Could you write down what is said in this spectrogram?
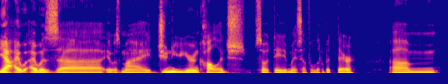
yeah, I, I was. Uh, it was my junior year in college, so dated myself a little bit there. Um,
